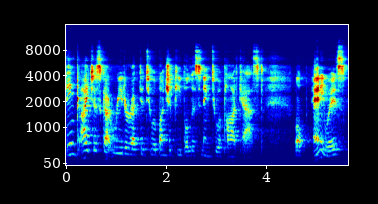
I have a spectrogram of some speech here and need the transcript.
think I just got redirected to a bunch of people listening to a podcast. Well, anyways,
